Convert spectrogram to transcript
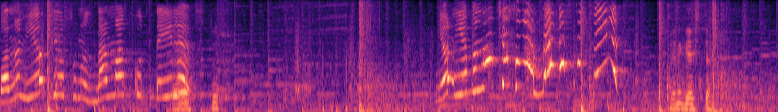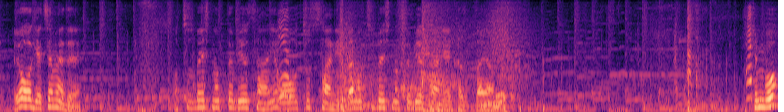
bana niye atıyorsunuz? Ben maskot değilim. Evet, dur. Ya niye bana atıyorsunuz? Ben maskot değilim. Beni geçti. Yo geçemedi. 35.1 saniye, o 30 saniye. Ben 35.1 saniye dayandım. Kim bu?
